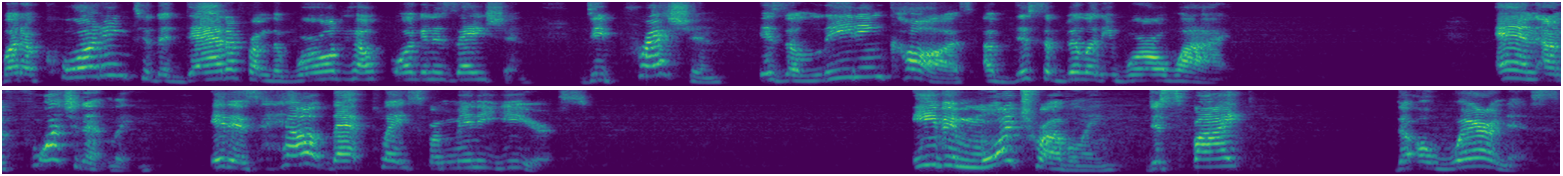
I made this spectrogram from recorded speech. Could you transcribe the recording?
But according to the data from the World Health Organization, depression is the leading cause of disability worldwide. And unfortunately, it has held that place for many years. Even more troubling, despite the awareness,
